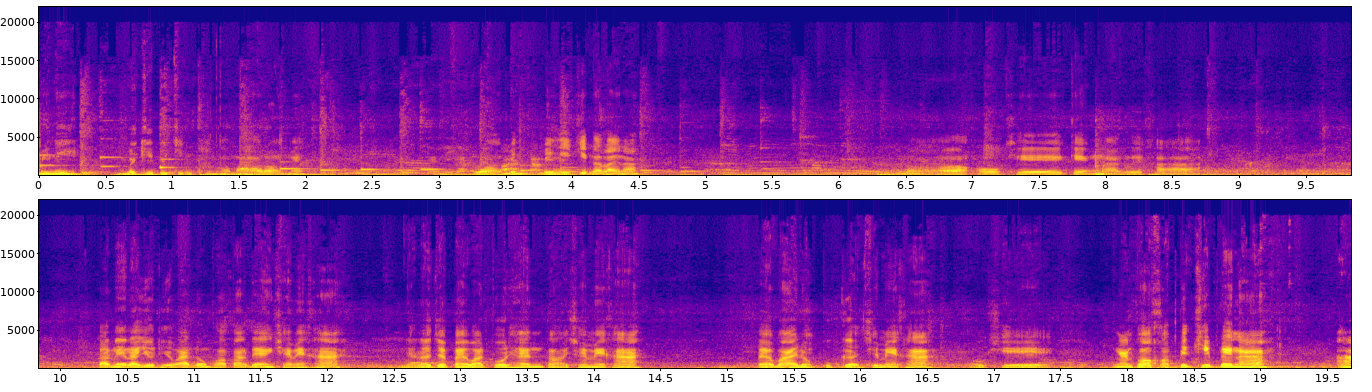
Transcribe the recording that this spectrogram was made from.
มินี่ เมื่อกี้ไปกินข้าวมาอร่อยไหมอร่อยมินมินี่กินอะไรนะ อโอเคเก่งมากเลยค่ะ ตอนนี้เราอยู่ที่วัดหลวงพ่อปากแดงใช่ไหมคะ เดี๋ยวเราจะไปวัดโพธิ์แทนต่อใช่ไหมคะ ไปไหว้หลวงปู่เกิดใช่ไหมคะ โอเค งั้นพ่อขอปิดคลิปเลยนะ อะ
